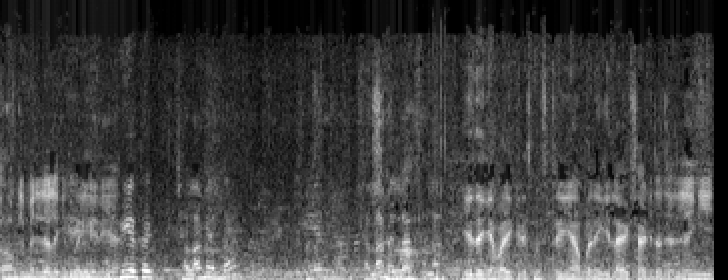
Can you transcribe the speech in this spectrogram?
काम की मिल जाए लेकिन मिल नहीं रही है। छला मिलता अल्लाह। ये देखें भाई क्रिसमस ट्री यहाँ बनेगी लाइट साइड इधर जल जाएँगी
